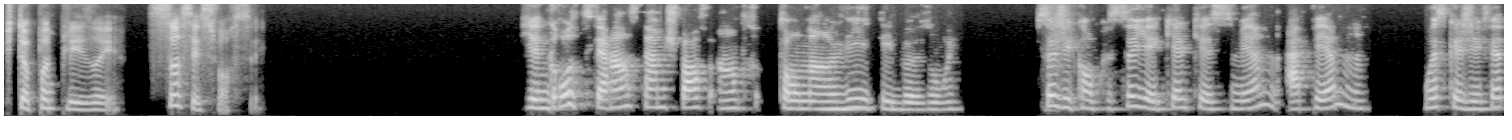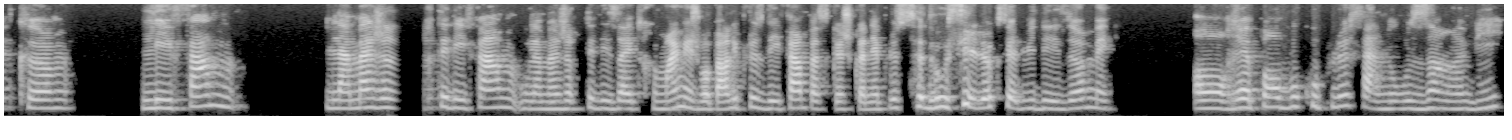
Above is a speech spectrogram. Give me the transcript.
Puis tu n'as pas de plaisir. Ça, c'est se forcer. Il y a une grosse différence, Tam, je pense, entre ton envie et tes besoins. Ça, j'ai compris ça il y a quelques semaines, à peine, où est-ce que j'ai fait comme les femmes, la majorité des femmes ou la majorité des êtres humains, mais je vais parler plus des femmes parce que je connais plus ce dossier-là que celui des hommes, mais on répond beaucoup plus à nos envies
